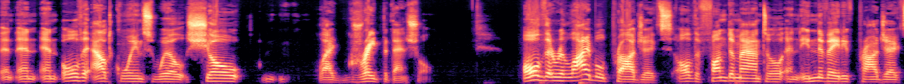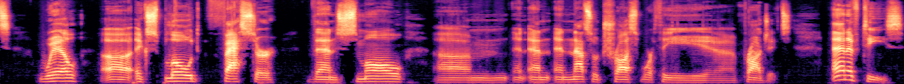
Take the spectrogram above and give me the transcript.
and and and all the altcoins will show like great potential. All the reliable projects, all the fundamental and innovative projects will uh, explode faster than small um, and, and, and not so trustworthy uh, projects. NFTs.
